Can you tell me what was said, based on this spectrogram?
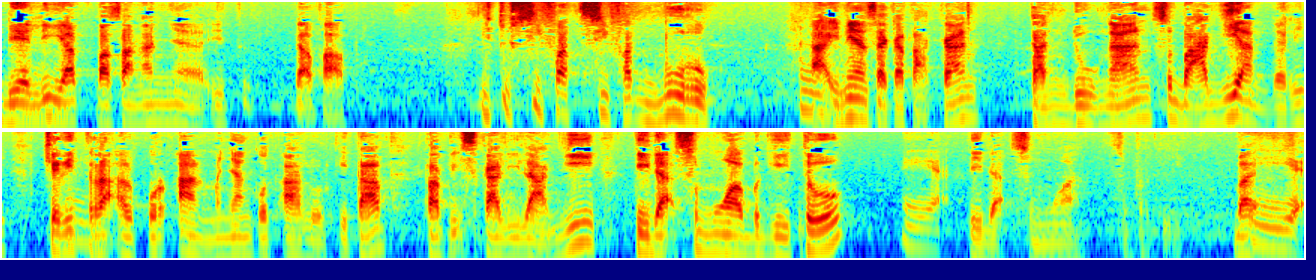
Dia lihat pasangannya itu, tidak apa-apa. Itu sifat-sifat buruk. Nah ini yang saya katakan, kandungan sebagian dari cerita Al-Quran menyangkut ahlul kitab. Tapi sekali lagi, tidak semua begitu, Iya. tidak semua seperti itu. Baik. Iya,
